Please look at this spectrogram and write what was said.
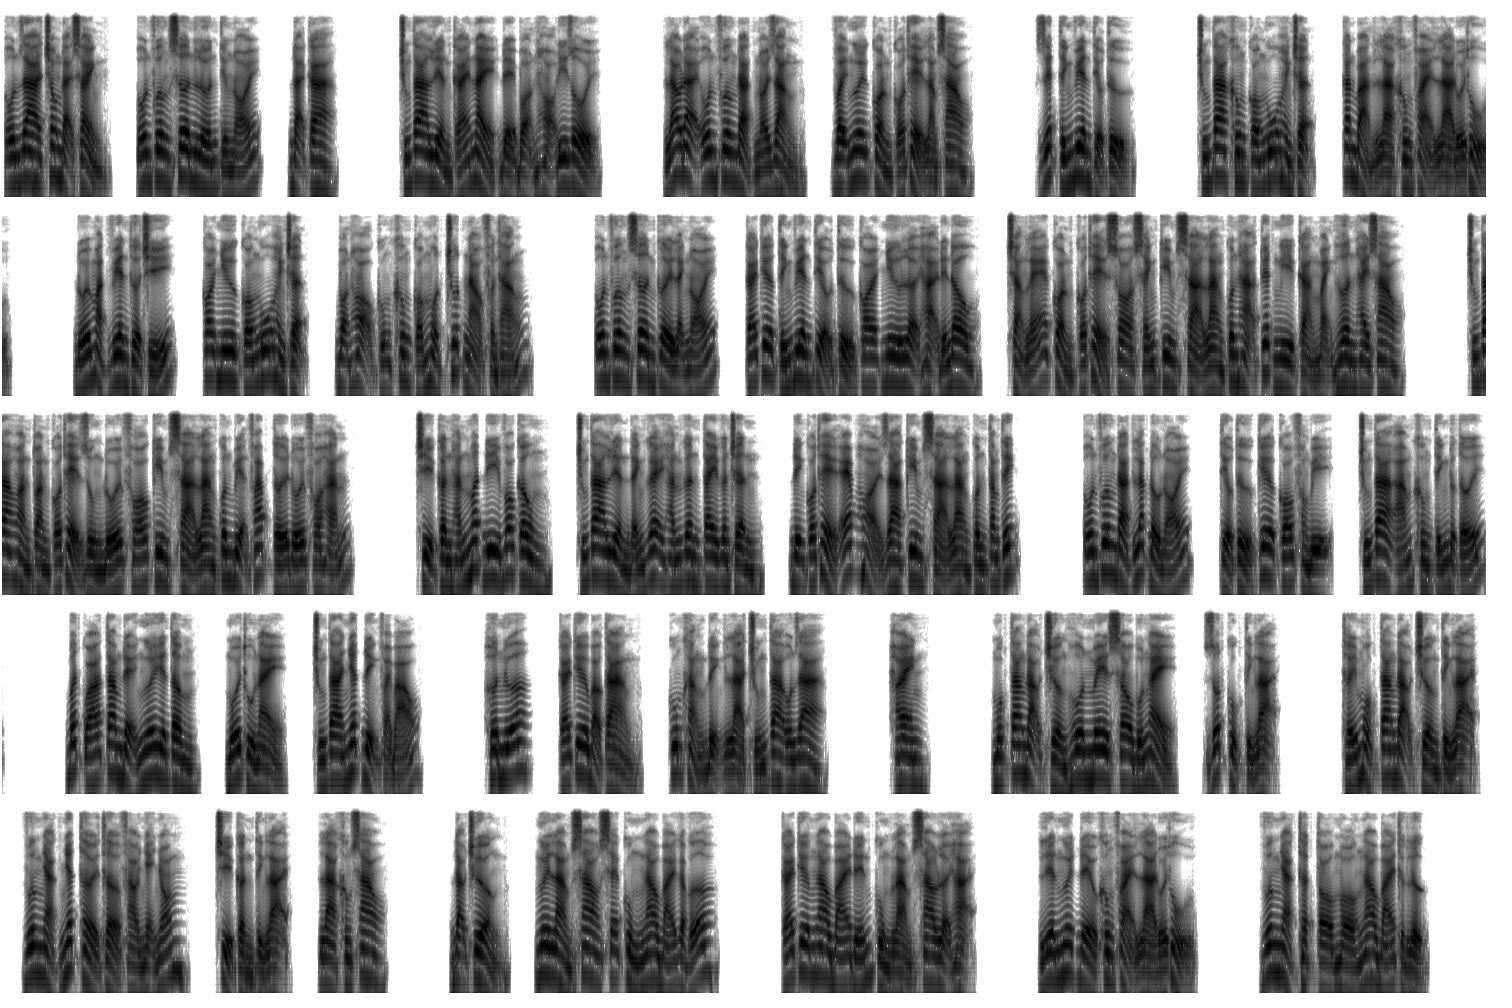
Ôn ra trong đại sảnh, ôn phương sơn lớn tiếng nói, đại ca. Chúng ta liền cái này để bọn họ đi rồi. Lão đại ôn phương đạt nói rằng, vậy ngươi còn có thể làm sao? Giết tính viên tiểu tử. Chúng ta không có ngũ hành trận, căn bản là không phải là đối thủ. Đối mặt viên thừa chí, coi như có ngũ hành trận, bọn họ cũng không có một chút nào phần thắng. Ôn Phương Sơn cười lạnh nói, cái kia tính viên tiểu tử coi như lợi hại đến đâu, chẳng lẽ còn có thể so sánh kim xà lang quân hạ tuyết nghi càng mạnh hơn hay sao? Chúng ta hoàn toàn có thể dùng đối phó kim xà lang quân biện pháp tới đối phó hắn. Chỉ cần hắn mất đi võ công, chúng ta liền đánh gậy hắn gân tay gân chân, định có thể ép hỏi ra kim xà lang quân tâm tích. Ôn Phương Đạt lắc đầu nói, tiểu tử kia có phòng bị, chúng ta ám không tính được tới. Bất quá tam đệ ngươi yên tâm, mối thù này, chúng ta nhất định phải báo. Hơn nữa, cái kia bảo tàng, cũng khẳng định là chúng ta ôn ra. Hai anh, Mục tăng đạo trường hôn mê sau 4 ngày, rốt cục tỉnh lại. Thấy mục tăng đạo trường tỉnh lại, vương nhạc nhất thời thở phào nhẹ nhõm, chỉ cần tỉnh lại, là không sao. Đạo trưởng, ngươi làm sao sẽ cùng ngao bái gặp gỡ? Cái kia ngao bái đến cùng làm sao lợi hại? Liên ngươi đều không phải là đối thủ. Vương nhạc thật tò mò ngao bái thực lực.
